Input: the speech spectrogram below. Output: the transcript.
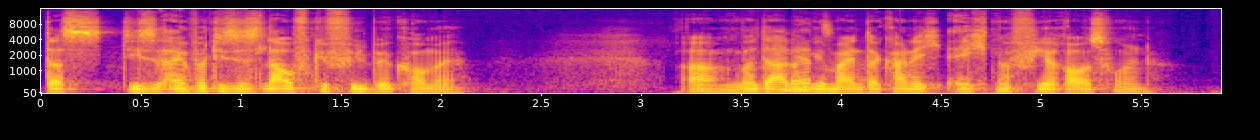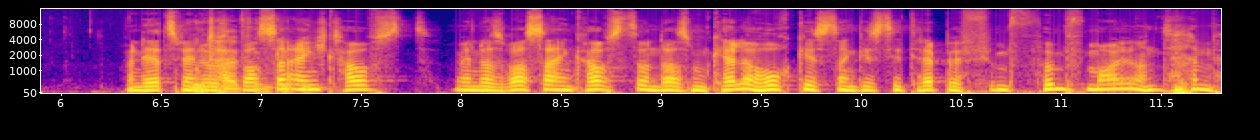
dass diese, einfach dieses Laufgefühl bekomme. Ähm, weil da hat er gemeint, da kann ich echt noch viel rausholen. Und jetzt, wenn und du das Wasser einkaufst, wenn du das Wasser einkaufst und aus dem Keller hochgehst, dann gehst du die Treppe fünf, fünfmal und dann.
